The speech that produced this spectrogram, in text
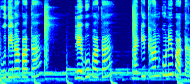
পুদিনা পাতা, লেবু পাতা নাকি থানকুনি পাতা?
